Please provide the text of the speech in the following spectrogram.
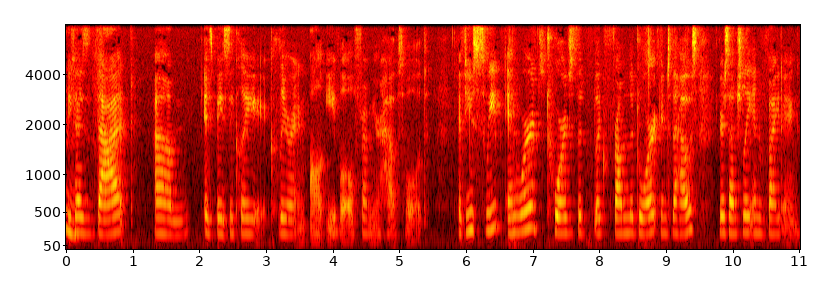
because that um, is basically clearing all evil from your household. If you sweep inwards towards the like from the door into the house, you're essentially inviting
